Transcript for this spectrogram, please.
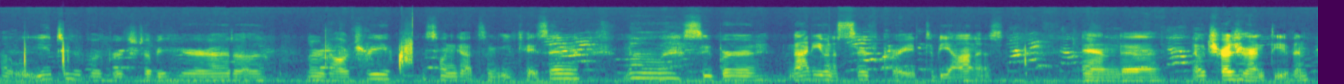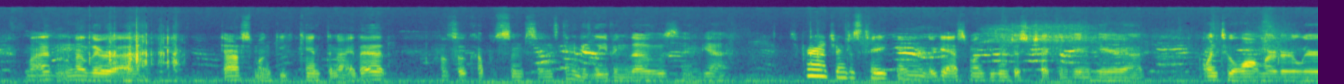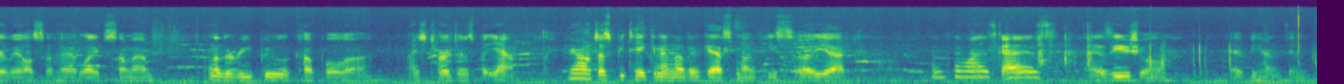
Hello YouTube, Viper W here at a another Dollar Tree. This one got some E-case in. No super, not even a surf crate to be honest. And uh, no treasure hunt even. Another uh, gas monkey, can't deny that. Also a couple Simpsons, gonna be leaving those. And yeah, so pretty much I'm just taking the gas monkeys and just checking in here. Uh, I went to Walmart earlier, they also had like some um, another reboot, a couple uh, ice chargers, but yeah. Here I'll just be taking another gas monkey, so yeah. Otherwise, guys, as usual, happy hunting.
